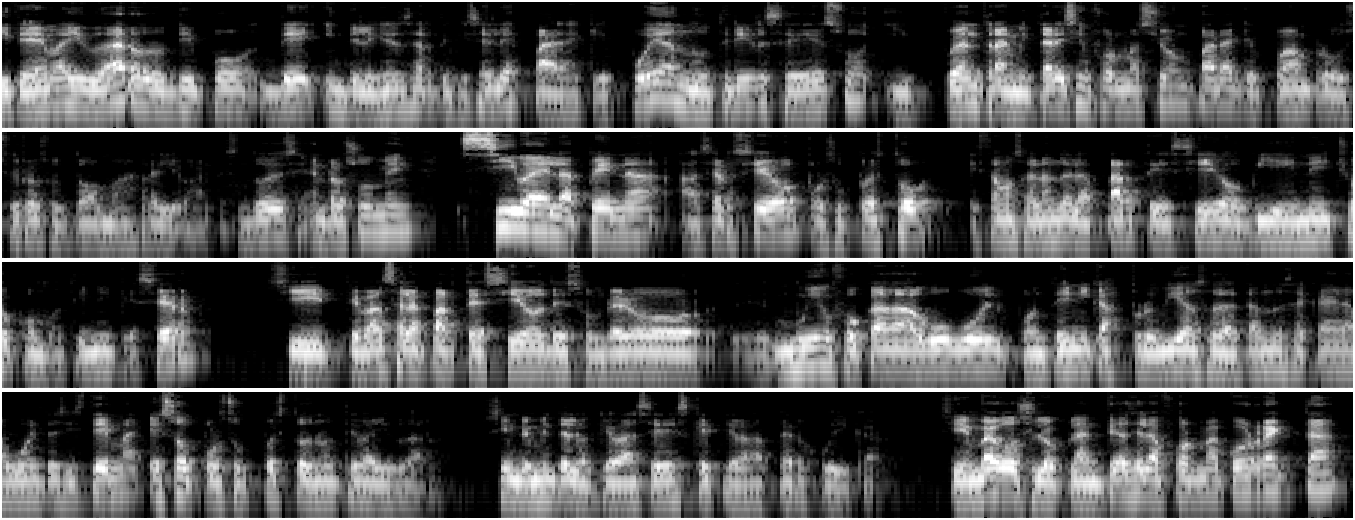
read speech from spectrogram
Y va a ayudar otro tipo de inteligencias artificiales para que puedan nutrirse de eso y puedan tramitar esa información para que puedan producir resultados más relevantes. Entonces, en resumen, sí vale la pena hacer SEO, por supuesto, estamos hablando de la parte de SEO bien hecho como tiene que ser. Si te vas a la parte de SEO de sombrero eh, muy enfocada a Google, con técnicas prohibidas o tratando de sacar la vuelta al sistema, eso por supuesto no te va a ayudar. Simplemente lo que va a hacer es que te va a perjudicar. Sin embargo, si lo planteas de la forma correcta,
